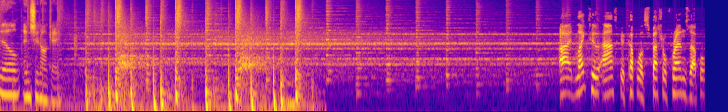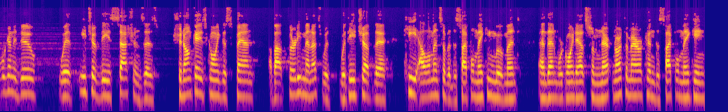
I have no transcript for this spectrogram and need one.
Bill, and Shodankeh. I'd like to ask a couple of special friends up. What we're going to do with each of these sessions is Shodankeh is going to spend about 30 minutes with, with each of the key elements of a disciple making movement. And then we're going to have some North American disciple making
